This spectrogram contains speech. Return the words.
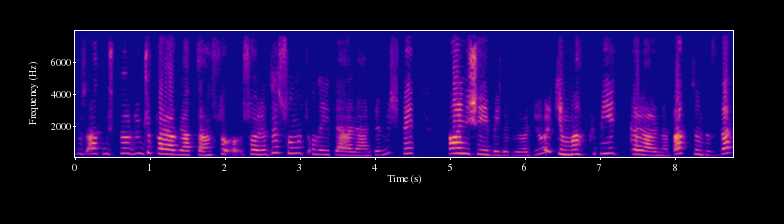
164. paragraftan so sonra da somut olayı değerlendirmiş ve aynı şeyi belirliyor. Diyor ki mahkumiyet kararına baktığımızda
